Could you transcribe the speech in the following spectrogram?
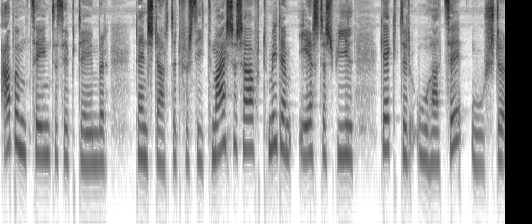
ab dem 10. September. Dann startet für sie die Meisterschaft mit dem ersten Spiel gegen der UHC Uster.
